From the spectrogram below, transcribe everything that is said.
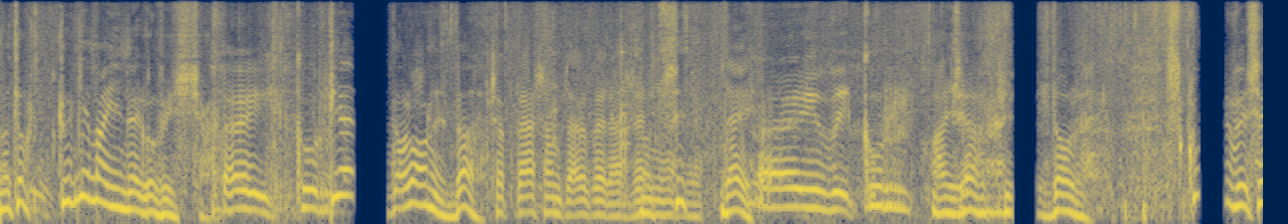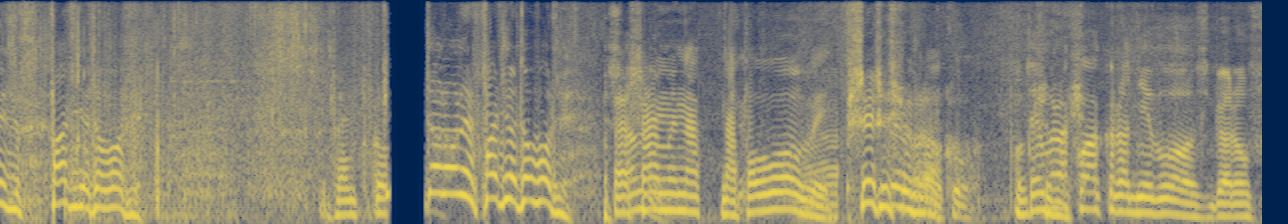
No to tu nie ma innego wyjścia. Ej, kur... Pierdolony, da. Przepraszam za No, wyrażenie. psy, daj. Ej, wy kur... A ja pierdolę. Skurwysyn wpadnie do wody. Wędko. Pierdolony wpadnie do wody. Zapraszamy na, na połowy. W przyszłym roku. W tym roku akurat nie było zbiorów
